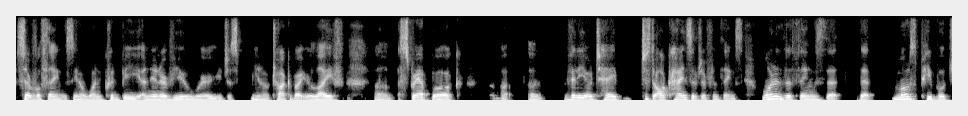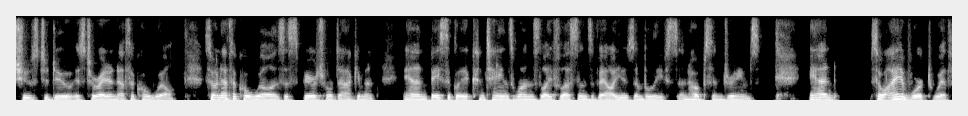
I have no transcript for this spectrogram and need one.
several things. You know, one could be an interview where you just you know talk about your life, um, a scrapbook, a, a videotape, just all kinds of different things. One of the things that that most people choose to do is to write an ethical will. So, an ethical will is a spiritual document, and basically it contains one's life lessons, values, and beliefs, and hopes and dreams. And so, I have worked with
